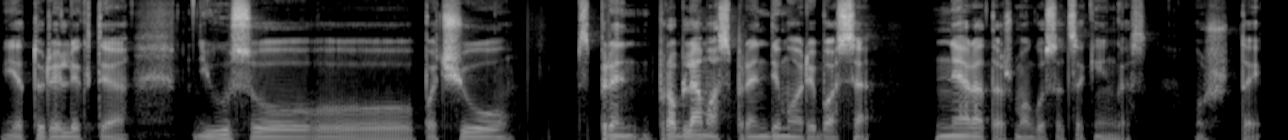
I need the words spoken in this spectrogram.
jie turi likti jūsų pačių sprend, problemos sprendimo ribose. Nėra tas žmogus atsakingas už tai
